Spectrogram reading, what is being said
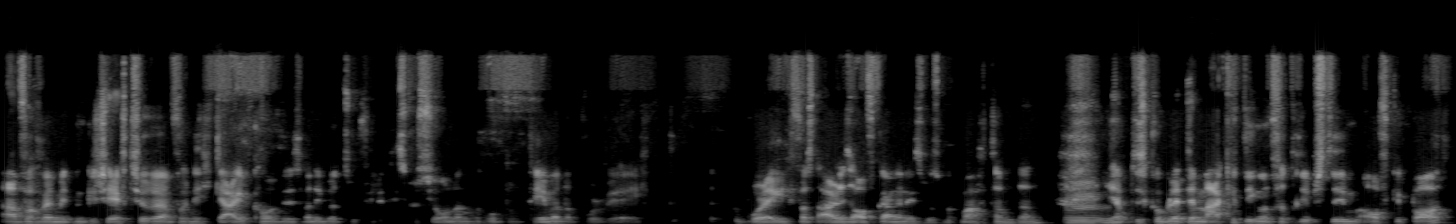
einfach weil mit dem Geschäftsführer einfach nicht klar gekommen ist. Es waren immer zu viele Diskussionen rund um Themen, obwohl wir echt, obwohl eigentlich fast alles aufgegangen ist, was wir gemacht haben dann. Mhm. Ich habe das komplette Marketing- und Vertriebsteam aufgebaut.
